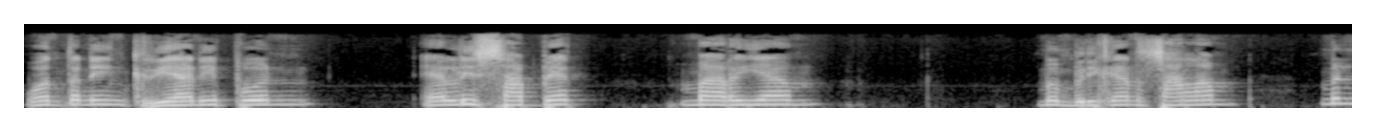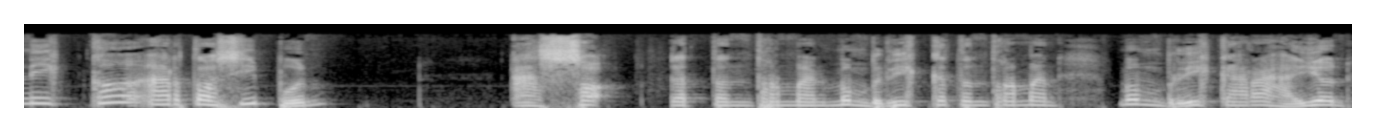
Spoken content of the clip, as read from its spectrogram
wonten ing pun Elizabeth Maryam memberikan salam meniko artosipun asok ketentraman, memberi ketentraman, memberi karahayon,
